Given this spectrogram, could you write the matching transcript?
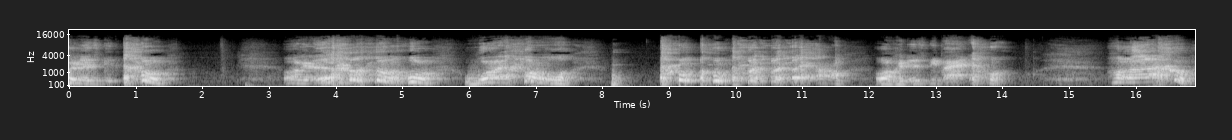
oh, goodness me. Oh. What? Oh, oh goodness me bad. Oh. Oh!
